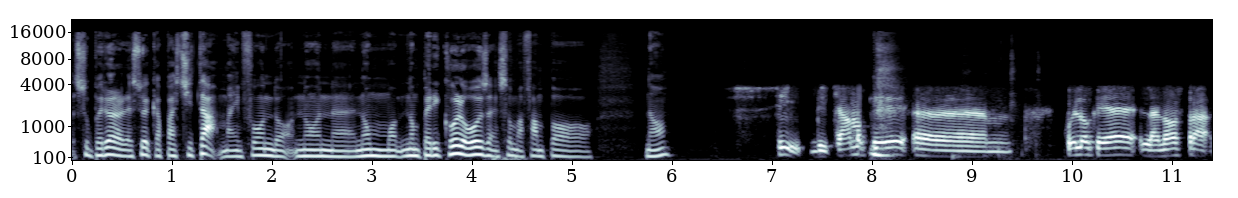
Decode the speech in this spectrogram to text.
superiore alle sue capacità ma in fondo non, non, non pericolosa, insomma fa un po' no? Sì, diciamo che ehm, quello che è la nostra,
